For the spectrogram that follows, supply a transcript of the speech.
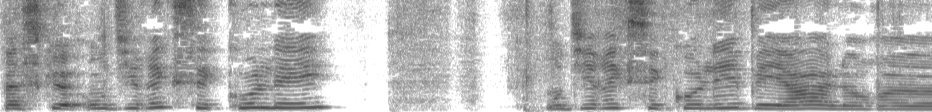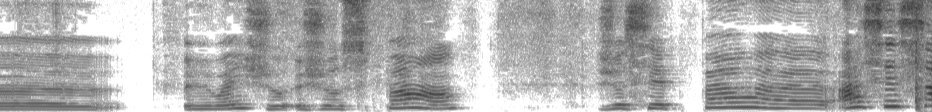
Parce qu'on dirait que c'est collé. On dirait que c'est collé, Béa. Alors, euh, euh ouais, j'ose pas. Hein. Je sais pas. Euh, ah, c'est ça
